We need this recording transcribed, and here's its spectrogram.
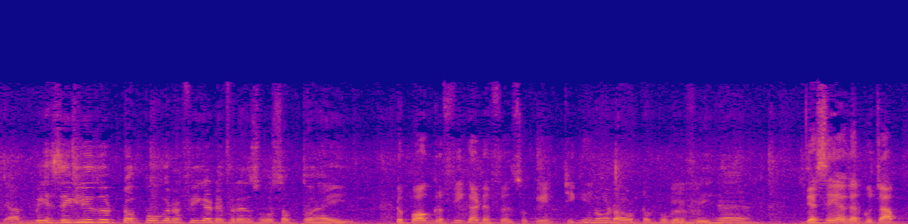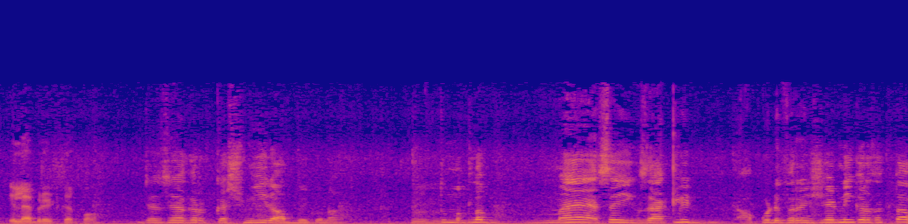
क्या बेसिकली तो टोपोग्राफी का डिफरेंस वो सब तो है ही। टोपोग्राफी का डिफरेंस ओके ठीक है? नो डाउट टोपोग्राफी है। जैसे अगर कुछ आप इलेबरेट कर पाओ। जैसे अगर कश्मीर आप देखो ना हम्म, तो मतलब मैं ऐसे एग्जैक्टली exactly आपको डिफरेंशिएट नहीं कर सकता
